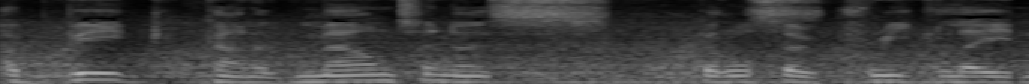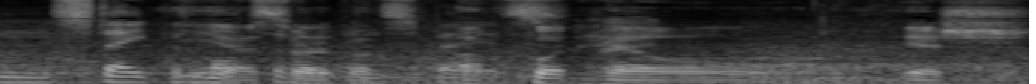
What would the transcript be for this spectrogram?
a, a big kind of mountainous but also creek laden state with yeah, lots of sort of open a, space. a foothill-ish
